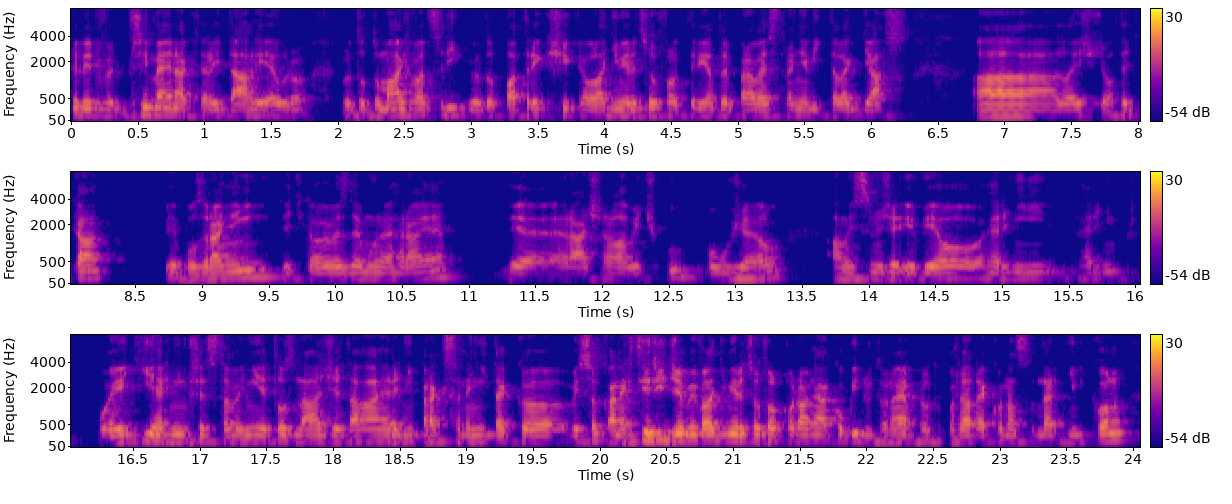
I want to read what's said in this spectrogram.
byly dvě, tři jména, které táhli euro. Byl to Tomáš Vaclík, byl to Patrik Šik a Vladimír Coufal, který na té pravé straně lítal jak děs a zajišťoval. Teďka je po zranění, teďka ve Vezdemu nehraje, je hráč na lavičku, bohužel, a myslím, že i v jeho herní, herním pojetí, herním představení je to znát, že ta herní praxe není tak eh, vysoká. Nechci říct, že by Vladimír Coufel podal nějakou bídu, to ne, byl to pořád jako nadstandardní výkon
